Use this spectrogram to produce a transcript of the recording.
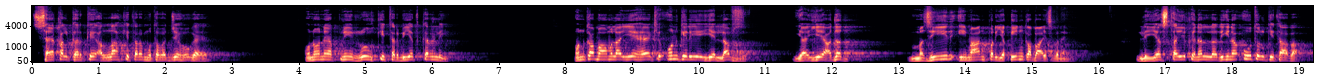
سیکل کر کے اللہ کی طرف متوجہ ہو گئے، انہوں نے اپنی روح کی تربیت کر لی۔ ان کا معاملہ یہ ہے کہ ان کے لیے یہ لفظ یا یہ عدد مزید ایمان پر یقین کا باعث بنے۔ گا الدین اوت الکتابہ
